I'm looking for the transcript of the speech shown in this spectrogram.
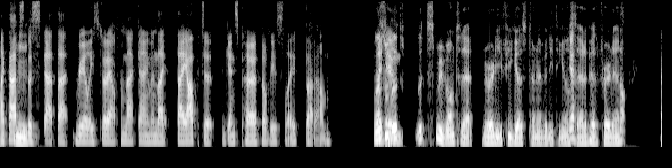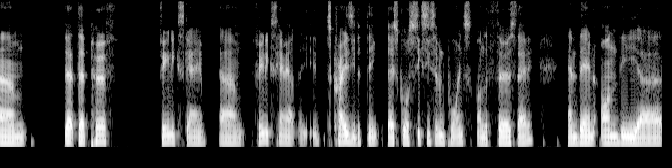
Like that's Mm. the stat that really stood out from that game, and they they upped it against Perth, obviously. But um, Well, let's, let's let's move on to that already. If you guys don't have anything else Yeah. to add about Throwdown, No. um, that that Perth Phoenix game, um, Phoenix came out. It's crazy to think they score sixty seven points on the Thursday, and then on the uh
